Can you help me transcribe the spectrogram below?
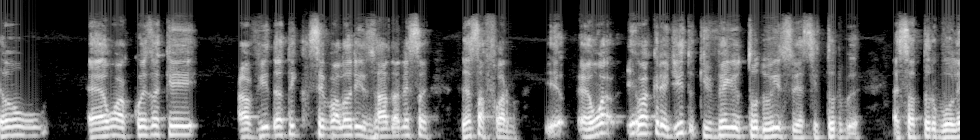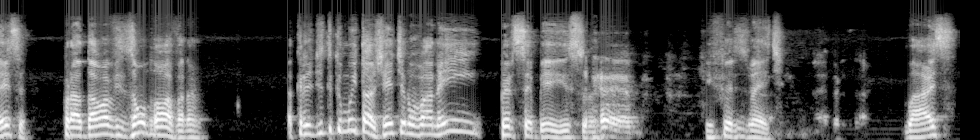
Então, é uma coisa que a vida tem que ser valorizada nessa, dessa forma. Eu, é uma, eu acredito que veio tudo isso, esse essa turbulência, para dar uma visão nova, né? Acredito que muita gente não vai nem perceber isso, né? É, infelizmente. Mas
